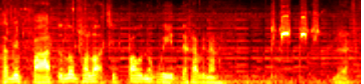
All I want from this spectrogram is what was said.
ถ้าได้ปลาตัวลมพะเลาะสิเป่านกวีดนะครับพี่น้องเดือด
